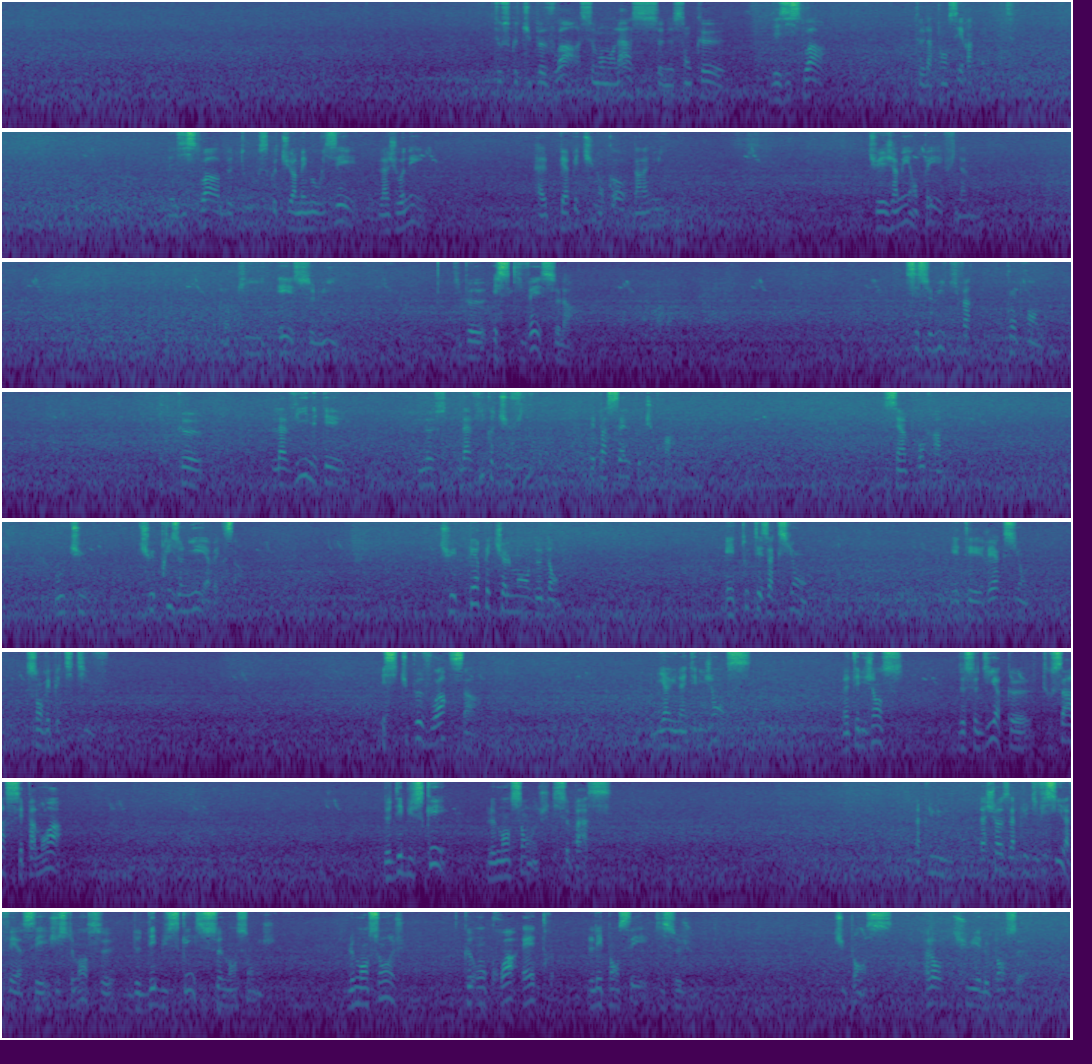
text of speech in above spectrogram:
Tout ce que tu peux voir à ce moment-là, ce ne sont que des histoires que la pensée raconte les histoires de tout ce que tu as mémorisé la journée, elle perpétue encore dans la nuit. Tu es jamais en paix finalement. Alors qui est celui qui peut esquiver cela? C'est celui qui va comprendre que la vie que tu vis n'est pas celle que tu crois. C'est un programme où tu, tu es prisonnier avec ça. Tu es perpétuellement dedans. Et toutes tes actions et tes réactions sont répétitives. Et si tu peux voir ça, il y a une intelligence. L'intelligence de se dire que tout ça, c'est pas moi. De débusquer le mensonge qui se passe. La, chose la plus difficile à faire, c'est justement de débusquer ce mensonge. Le mensonge qu'on croit être les pensées qui se jouent. Tu penses, alors tu es le penseur.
